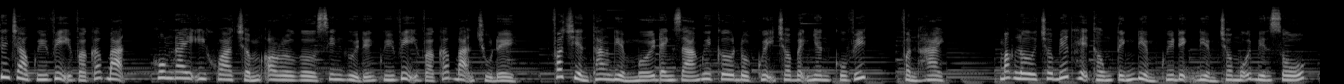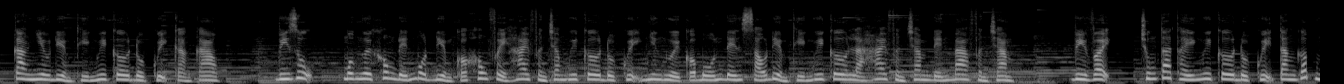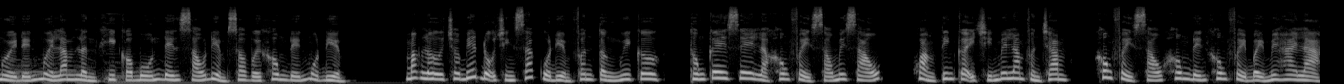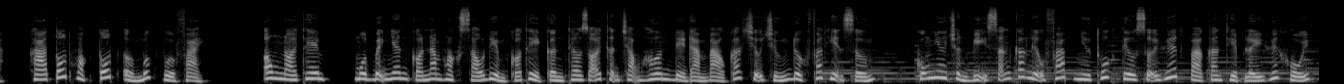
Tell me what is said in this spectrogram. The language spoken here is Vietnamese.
Xin chào quý vị và các bạn, hôm nay y khoa.org xin gửi đến quý vị và các bạn chủ đề Phát triển thang điểm mới đánh giá nguy cơ đột quỵ cho bệnh nhân COVID, phần 2. Markler cho biết hệ thống tính điểm quy định điểm cho mỗi biến số, càng nhiều điểm thì nguy cơ đột quỵ càng cao. Ví dụ, một người không đến một điểm có 0,2% nguy cơ đột quỵ nhưng người có 4 đến 6 điểm thì nguy cơ là 2% đến 3%. Vì vậy, chúng ta thấy nguy cơ đột quỵ tăng gấp 10 đến 15 lần khi có 4 đến 6 điểm so với 0 đến 1 điểm. Markler cho biết độ chính xác của điểm phân tầng nguy cơ, thống kê C là 0,66, khoảng tin cậy 95%, 0,60 đến 0,72 là khá tốt hoặc tốt ở mức vừa phải. Ông nói thêm, một bệnh nhân có 5 hoặc 6 điểm có thể cần theo dõi thận trọng hơn để đảm bảo các triệu chứng được phát hiện sớm, cũng như chuẩn bị sẵn các liệu pháp như thuốc tiêu sợi huyết và can thiệp lấy huyết khối.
